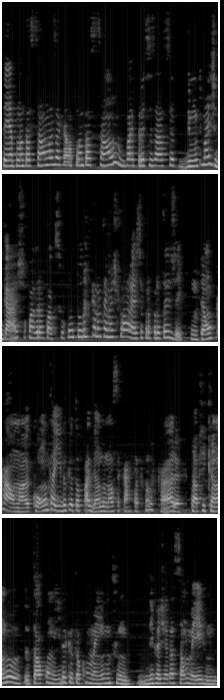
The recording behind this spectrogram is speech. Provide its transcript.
tem a plantação, mas aquela plantação vai precisar ser de muito mais gasto com agrotóxico, com tudo, porque não tem mais floresta para proteger. Então, calma, conta aí do que eu estou pagando, nossa, carne está ficando cara, está ficando tal comida que eu estou comendo enfim, de vegetação mesmo,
